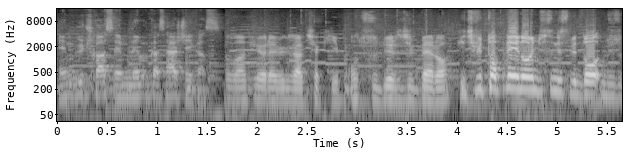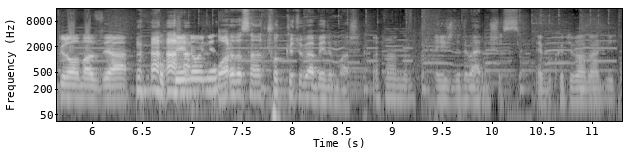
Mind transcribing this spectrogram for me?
Hem güç kas hem level kas her şeyi kas. O zaman Fiore'ye bir güzel çakayım. 31 Cibero. Hiçbir top lane oyuncusunun ismi do- düzgün olmaz ya. Top lane oynayan... Bu arada sana çok kötü bir haberim var. Efendim. Ejderi vermişiz. E bu kötü bir haber değil ki.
